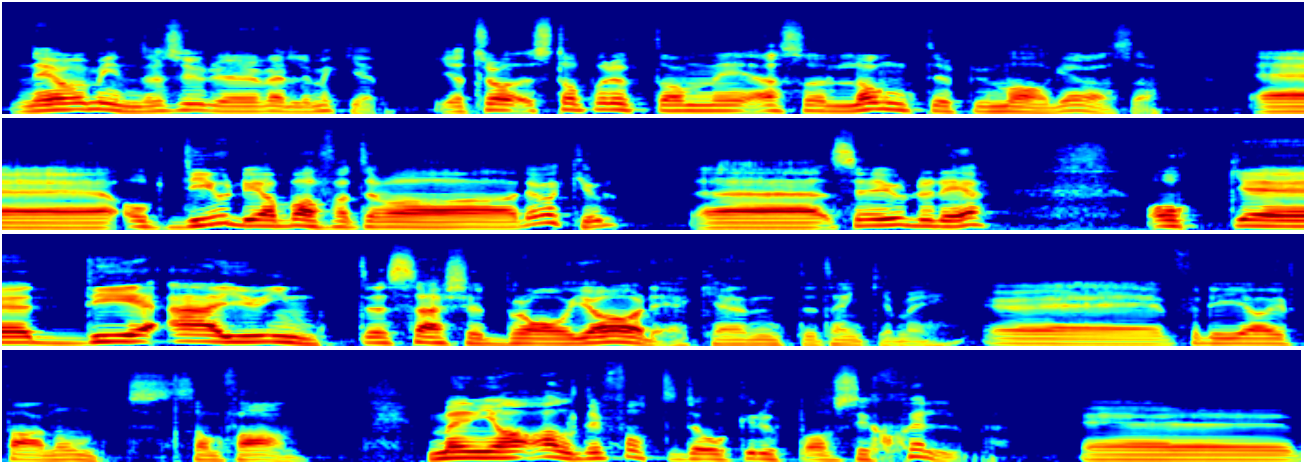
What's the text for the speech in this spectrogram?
När jag var mindre så gjorde jag det väldigt mycket. Jag tror, stoppade upp dem i, alltså långt upp i magen alltså. Eh, Och det gjorde jag bara för att det var, det var kul. Eh, Så jag gjorde det. Och eh, det är ju inte särskilt bra att göra det kan jag inte tänka mig. Eh, För det gör ju fan ont som fan Men jag har aldrig fått det att åker upp av sig själv eh,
